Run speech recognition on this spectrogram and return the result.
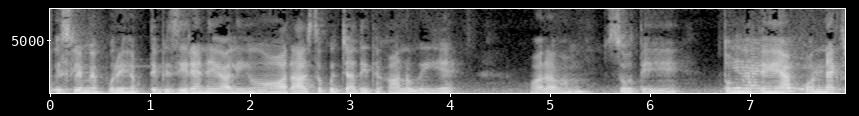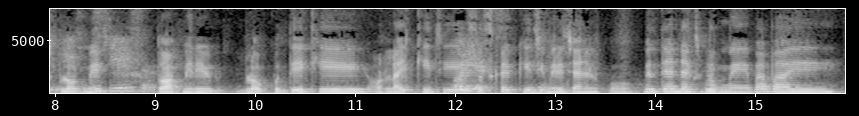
इसलिए मैं पूरे हफ़्ते बिज़ी रहने वाली हूँ और आज तो कुछ ज़्यादा ही थकान हो गई है और अब हम सोते हैं। तो मिलते हैं आपको नेक्स्ट ब्लॉग में। तो आप मेरे ब्लॉग को देखिए और लाइक कीजिए सब्सक्राइब कीजिए मेरे चैनल को। मिलते हैं नेक्स्ट ब्लॉग में। Bye bye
